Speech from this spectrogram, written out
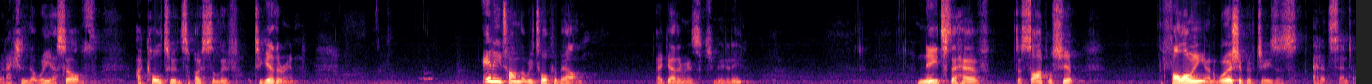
but actually that we ourselves are called to and supposed to live together in any time that we talk about our gathering as a community needs to have discipleship, the following and worship of Jesus at its centre.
